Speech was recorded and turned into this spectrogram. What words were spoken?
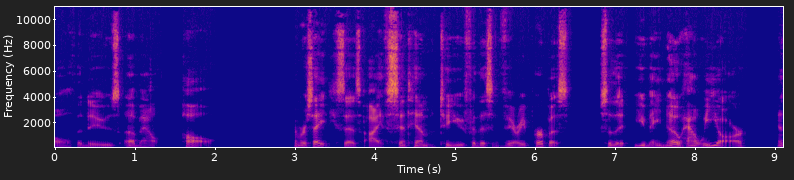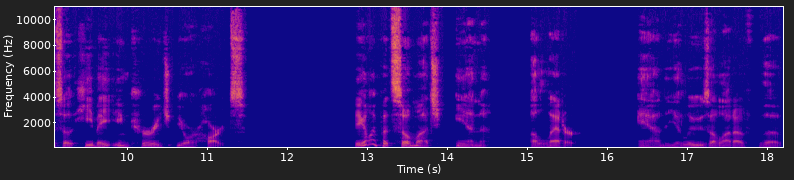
all the news about Paul. In verse 8, he says, I have sent him to you for this very purpose, so that you may know how we are, and so that he may encourage your hearts. You only put so much in a letter, and you lose a lot of the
